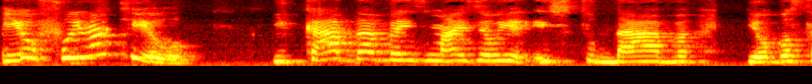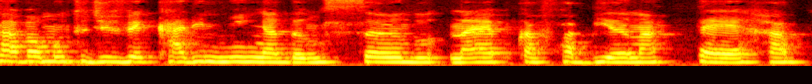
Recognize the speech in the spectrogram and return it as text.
E eu fui naquilo. E cada vez mais eu estudava, e eu gostava muito de ver Carininha dançando, na época Fabiana Terra,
